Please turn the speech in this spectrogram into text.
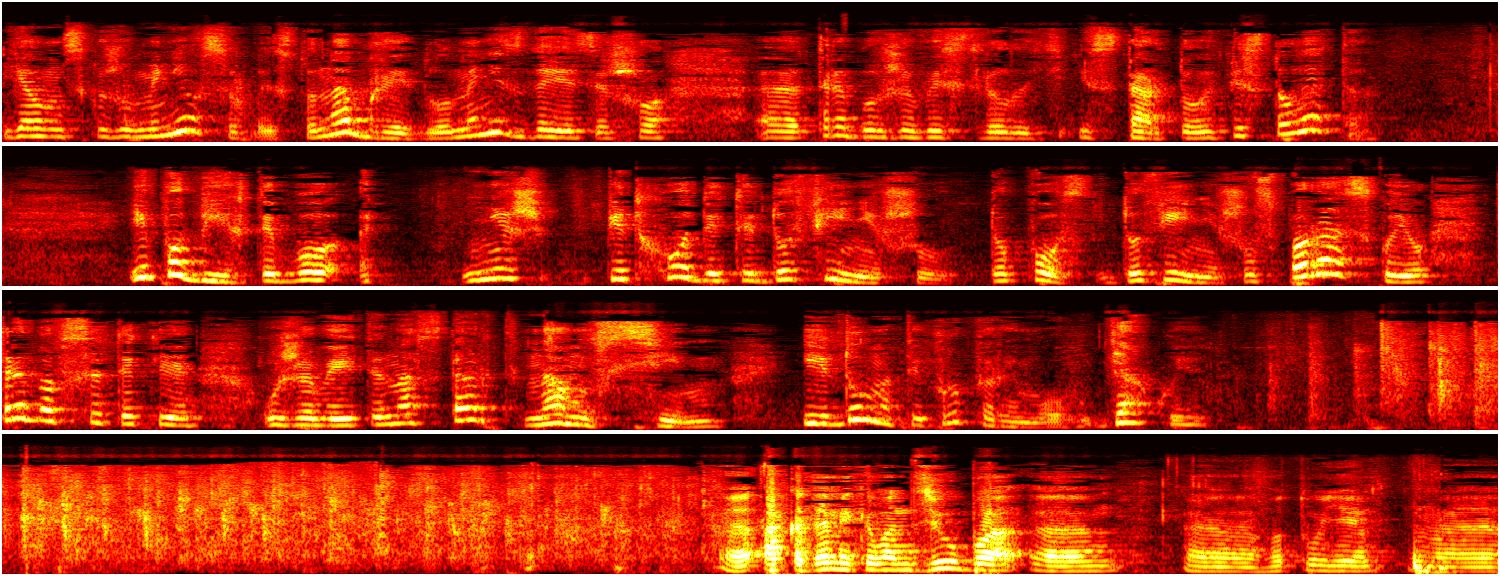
я вам скажу, мені особисто набридло. Мені здається, що е, треба вже вистрілити із стартового пістолета і побігти, бо ніж підходити до фінішу, до пост, до фінішу з поразкою, треба все-таки уже вийти на старт нам всім і думати про перемогу. Дякую. Академік Іван Дзюба е, е, готує е,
